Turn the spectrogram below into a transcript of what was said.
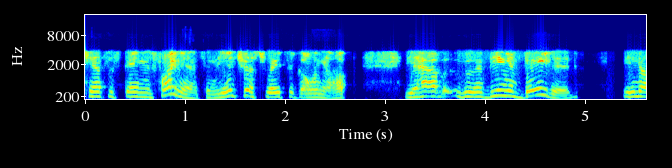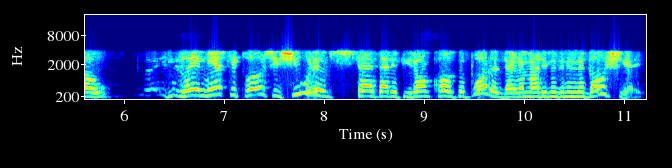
can't sustain the finance, and the interest rates are going up. You have we're being invaded. You know, Nancy Pelosi, she would have said that if you don't close the border, then I'm not even going to negotiate.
